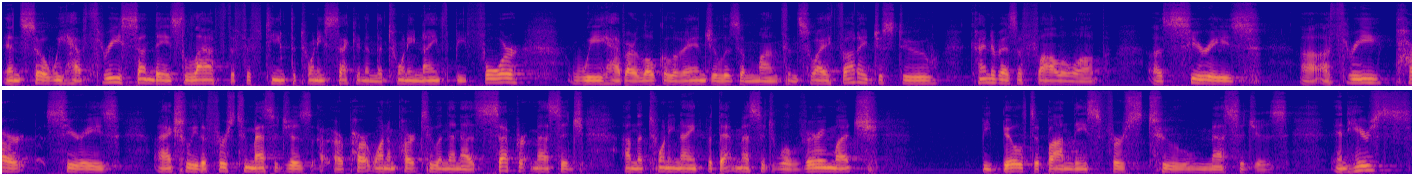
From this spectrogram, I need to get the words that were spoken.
And so we have three Sundays left the 15th, the 22nd, and the 29th before we have our local evangelism month. And so I thought I'd just do kind of as a follow up, a series, uh, a three part series. Actually, the first two messages are part one and part two, and then a separate message on the 29th, but that message will very much be built upon these first two messages. And here's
